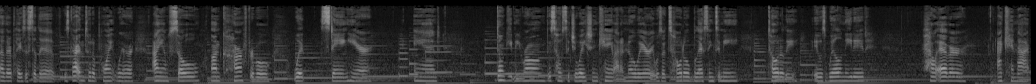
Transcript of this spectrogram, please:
other places to live. It's gotten to the point where I am so uncomfortable with staying here And don't get me wrong, this whole situation came out of nowhere. It was a total blessing to me. Totally. It was well needed. However, I cannot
